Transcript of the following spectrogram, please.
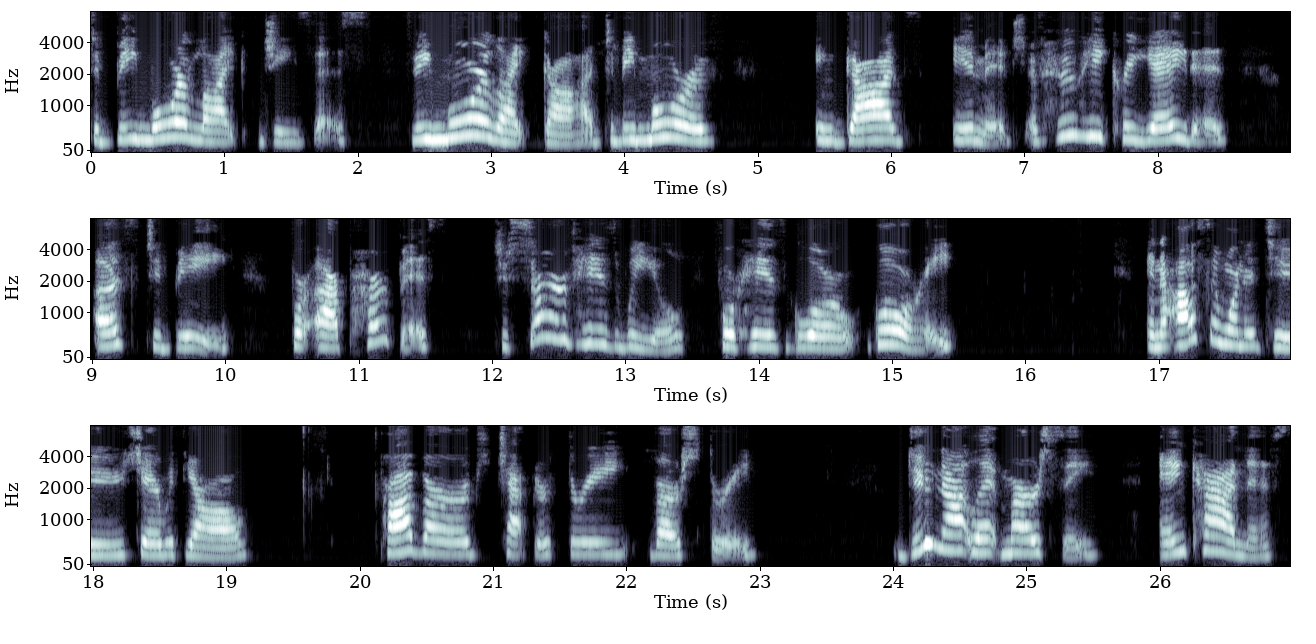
to be more like Jesus, to be more like God, to be more of in God's image of who He created us to be for our purpose to serve His will for His glor- glory. And I also wanted to share with y'all Proverbs chapter 3, verse 3. Do not let mercy and kindness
